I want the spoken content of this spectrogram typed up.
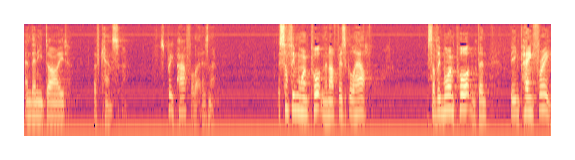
and then he died of cancer. It's pretty powerful, that, isn't it? There's something more important than our physical health. There's something more important than being pain free.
